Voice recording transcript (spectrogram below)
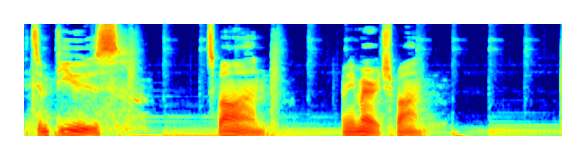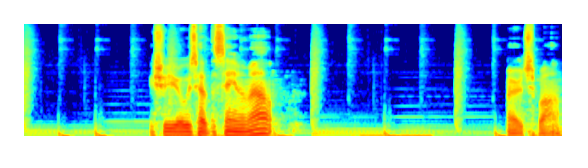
It's infuse. Spawn. I mean merge, spawn. Make sure you always have the same amount. Merge spawn.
